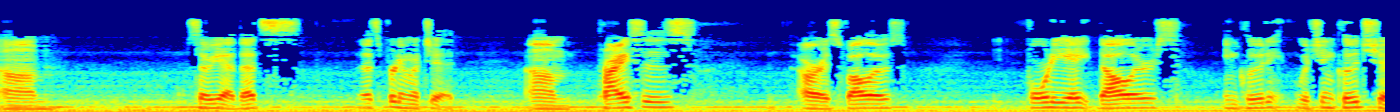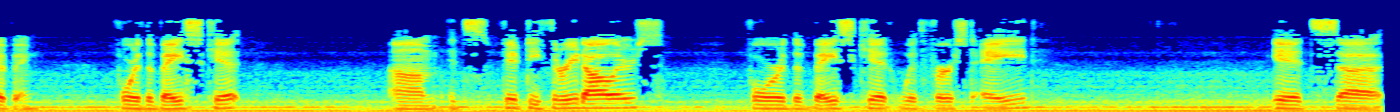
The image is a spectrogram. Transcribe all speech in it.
Um, so yeah, that's that's pretty much it. Um, prices are as follows: forty-eight dollars, including which includes shipping, for the base kit. Um, it's fifty-three dollars for the base kit with first aid. It's uh,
